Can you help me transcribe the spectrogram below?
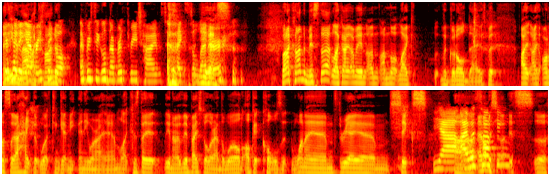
You're hitting that, every single of- every single number three times to text a letter. Yes. But I kind of miss that. Like, I, I mean, I'm, I'm not like the good old days, but I, I honestly, I hate that work can get me anywhere I am. Like, because they, you know, they're based all around the world. I'll get calls at 1 a.m., 3 a.m., 6. yeah, I Uh, was talking. It's, ugh.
